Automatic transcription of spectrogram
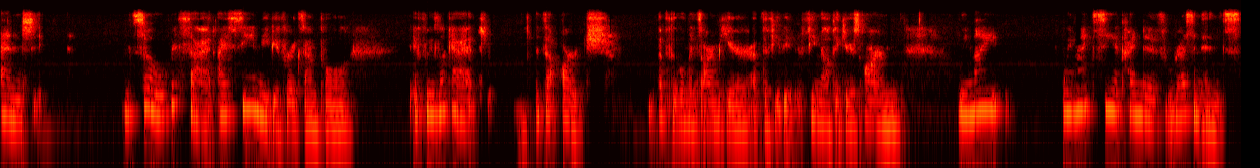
And so with that, I see maybe, for example, if we look at the arch of the woman's arm here, of the female figure's arm, we might we might see a kind of resonance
